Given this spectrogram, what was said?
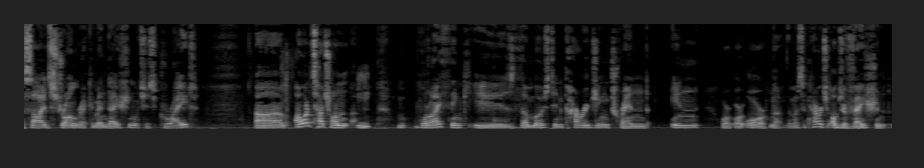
a side strong recommendation, which is great. Um, I want to touch on m- what I think is the most encouraging trend in, or, or, or no, the most encouraging observation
